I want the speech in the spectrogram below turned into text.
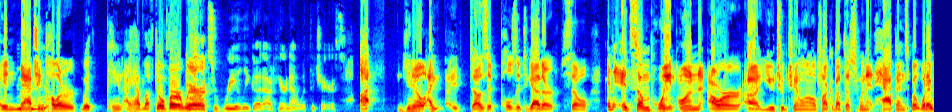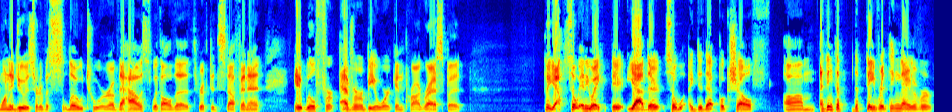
in matching Mhm. color with paint I had left over where looks really good out here now with the chairs. I, you know, I it does it pulls it together. So, and at some point on our uh, YouTube channel, and I'll talk about this when it happens. But what I want to do is sort of a slow tour of the house with all the thrifted stuff in it. It will forever be a work in progress, but but yeah. So anyway, there, yeah, there. So I did that bookshelf. Um, I think the the favorite thing that I've ever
